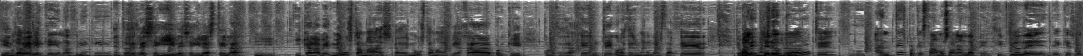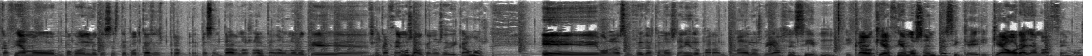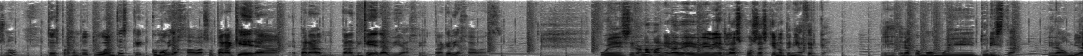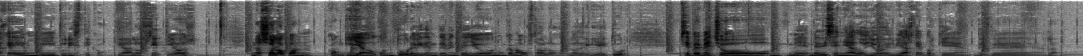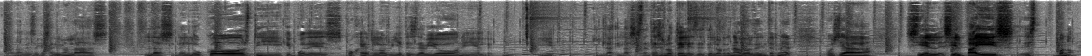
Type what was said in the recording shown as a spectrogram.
Y Una entonces, friki, una friki. entonces le seguí, le seguí la estela y, y cada vez me gusta más, cada vez me gusta más viajar porque conoces a gente, conoces maneras de hacer, te Vale, más pero tú-. Antes, porque estábamos hablando al principio de, de qué es lo que hacíamos, un poco de lo que es este podcast, es pre- presentarnos, ¿no? Cada uno lo que, Sí. lo que hacemos, a lo que nos dedicamos. Eh, bueno, las influencias que hemos tenido para el tema de los viajes y, Mm. y claro, qué hacíamos antes y que, y que ahora ya no hacemos, ¿no? Entonces, por ejemplo, tú antes, ¿qué- ¿cómo viajabas? ¿O para qué era, para, para ti qué era el viaje? ¿Para qué viajabas? Pues era una manera de, ver las cosas que no tenía cerca. E- Era como muy turista, era un viaje muy turístico. Y a los sitios, no solo con, con guía o con tour, evidentemente, yo nunca me ha gustado lo, de guía y tour. Siempre me he hecho, me, he diseñado yo el viaje porque desde, bueno, desde que salieron las, las el low cost y que puedes coger los billetes de avión y, el- y- y la- y las estancias en hoteles desde el ordenador, desde internet, pues ya si el, si el país es, bueno,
